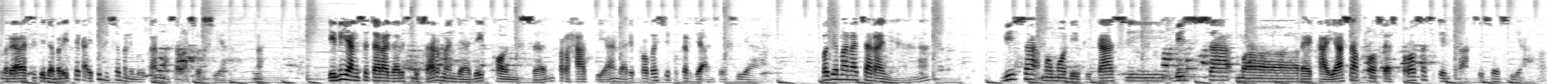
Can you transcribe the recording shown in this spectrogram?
berelasi tidak beretika itu bisa menimbulkan masalah sosial. Nah, ini yang secara garis besar menjadi concern perhatian dari profesi pekerjaan sosial. Bagaimana caranya? Bisa memodifikasi, bisa merekayasa proses-proses interaksi sosial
